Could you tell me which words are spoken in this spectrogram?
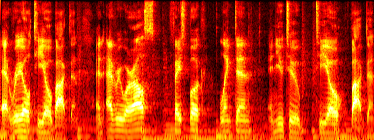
at RealTOBogdan and everywhere else Facebook, LinkedIn, and YouTube, T.O. Bogdan.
